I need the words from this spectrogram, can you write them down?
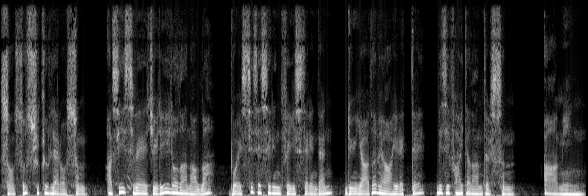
sonsuz şükürler olsun. Aziz ve celil olan Allah bu eşsiz eserin feyizlerinden dünyada ve ahirette bizi faydalandırsın. Amin.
